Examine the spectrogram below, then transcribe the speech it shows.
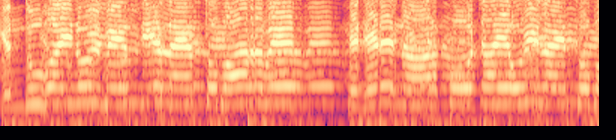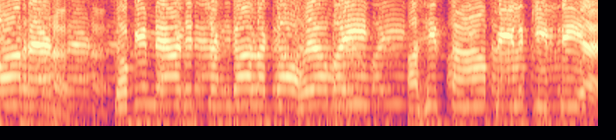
ਗਿੰਦੂ ਬਾਈ ਨੂੰ ਵੀ ਬੇਨਤੀ ਹੈ ਲਾਈਨ ਤੋਂ ਬਾਹਰ ਰਵੇ ਤੇ ਜਿਹੜੇ ਨਾਲ ਕੋਚ ਆਏ ਉਹ ਵੀ ਲਾਈਨ ਤੋਂ ਬਾਹਰ ਰਹਿਣ। ਕਿਉਂਕਿ ਮੈਚ ਚੰਗਾ ਲੱਗਾ ਹੋਇਆ ਬਾਈ ਅਸੀਂ ਤਾਂ ਅਪੀਲ ਕੀਤੀ ਹੈ।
